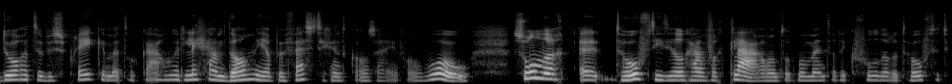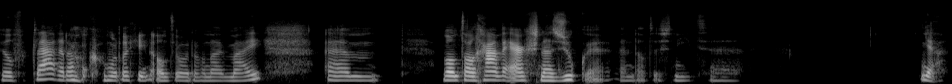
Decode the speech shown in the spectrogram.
door het te bespreken met elkaar, hoe het lichaam dan weer bevestigend kan zijn. Van wow, zonder uh, het hoofd iets wil gaan verklaren. Want op het moment dat ik voel dat het hoofd het wil verklaren, dan komen er geen antwoorden vanuit mij. Um, want dan gaan we ergens naar zoeken. En dat is niet, uh, ja,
